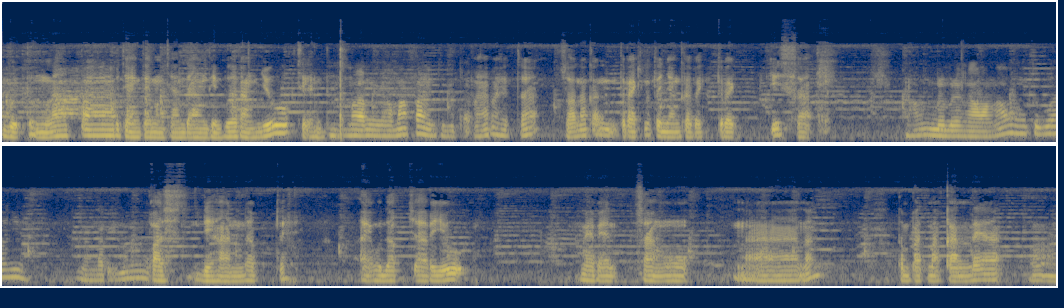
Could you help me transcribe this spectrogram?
Butung lapar, jangan teh emang candang di berang cek ente. Malam nggak makan itu gitu. Apa eta? Soalnya kan treknya teh nyangka trek trek isa. Malam bener-bener ngawang-ngawang itu gua aja. Nggak banget. Pas dihandap teh, ayo udah cariu meren sangu nanan tempat makan teh Heeh.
